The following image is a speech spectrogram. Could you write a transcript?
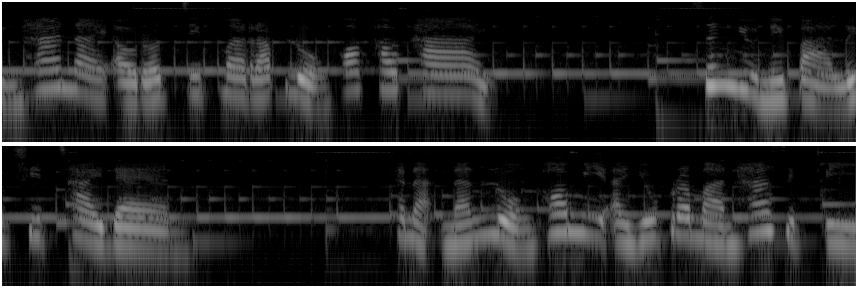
4-5 นายเอารถจิ๊บมารับหลวงพ่อเข้าค่าย ซึ่งอยู่ในป่าลึกชิดชายแดน ขณะนั้นหลวงพ่อมีอายุประมาณ 50 ปี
